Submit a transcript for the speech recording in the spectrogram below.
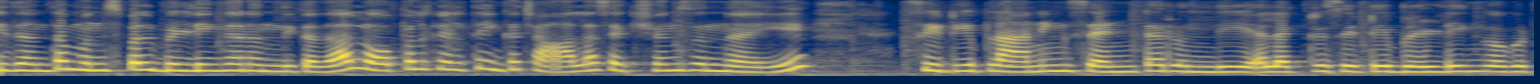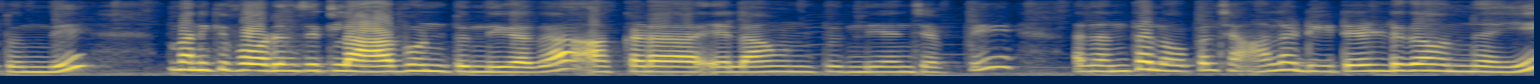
ఇదంతా మున్సిపల్ బిల్డింగ్ అని ఉంది కదా. లోపలికి వెళ్తే ఇంకా చాలా సెక్షన్స్ ఉన్నాయి. సిటీ ప్లానింగ్ సెంటర్ ఉంది ఎలక్ట్రిసిటీ బిల్డింగ్ ఒకటి ఉంది. మనకి ఫోరెన్సిక్ ల్యాబ్ ఉంటుంది కదా అక్కడ ఎలా ఉంటుంది అని చెప్పి అదంతా లోపల చాలా డీటెయిల్డ్గా ఉన్నాయి.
